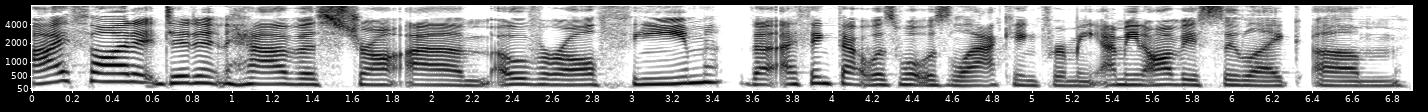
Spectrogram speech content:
I thought it didn't have a strong um, overall theme. That I think that was what was lacking for me. I mean, obviously, like um,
